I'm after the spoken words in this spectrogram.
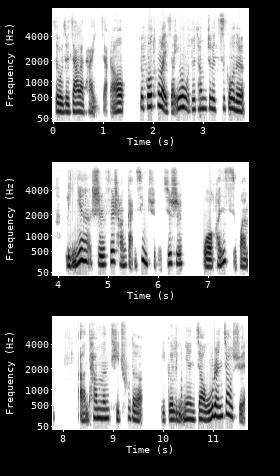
所以我就加了他一下，然后就沟通了一下，因为我对他们这个机构的理念是非常感兴趣的。其实我很喜欢啊，他们提出的一个理念叫无人教学，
